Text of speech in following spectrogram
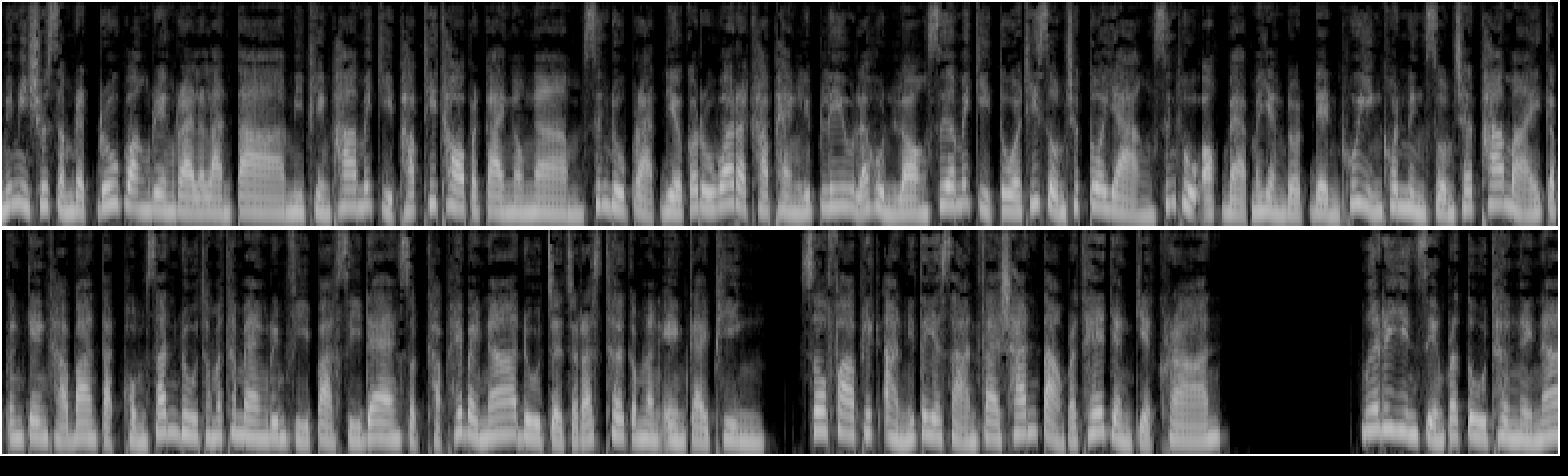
ไม่มีชุดสำเร็จรูปวางเรียงรายละลานตา มีเพียงผ้าไม่กี่พับที่ทอประกายเงางาม ซึ่งดูปราดเดียวก็รู้ว่าราคาแพงลิบลิ่วและหุ่นลองเสื้อไม่กี่ตัวที่สวมชุดตัวอย่าง ซึ่งถูกออกแบบมาอย่างโดดเด่นผู้หญิงคนหนึ่งสวมเชิ้ตผ้าไหมกับกางเกงขาบานตัดผมสั้นดูธรรมะทแมงริมฝีปากสีแดงสดขับให้ใบหน้าดูเจิดจรัสเธอกำลังเอนกายพิงโซฟาพลิกอ่านนิตยสารแฟชั่นต่างประเทศอย่างเกียจคร้าน เมื่อได้ยินเสียงประตูเธอเงยหน้า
